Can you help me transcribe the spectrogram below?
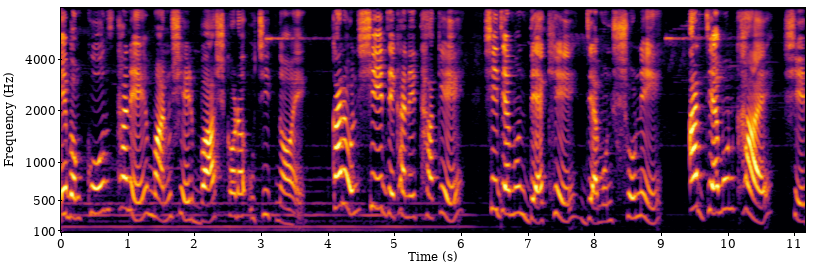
এবং কোন স্থানে মানুষের বাস করা উচিত নয়। কারণ সে যেখানে থাকে, সে যেমন দেখে, যেমন শোনে, আর যেমন খায়, সে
